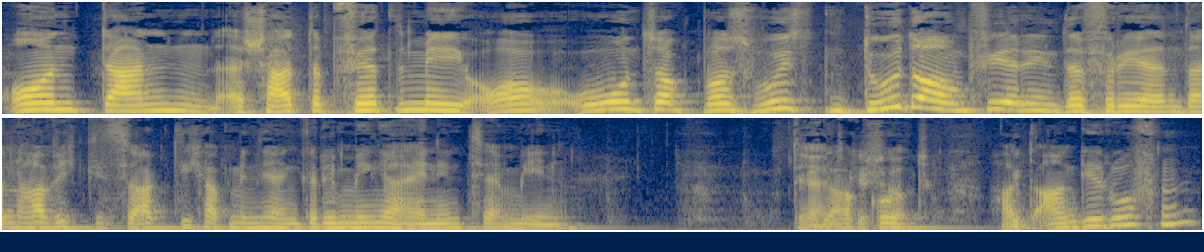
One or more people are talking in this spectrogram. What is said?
Und dann schaut der Pförtner mich an und sagt, was willst denn du da um vier in der Früh? Und dann habe ich gesagt, ich habe mit Herrn Grimminger einen Termin. Der hat ja geschaut. gut, hat angerufen.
